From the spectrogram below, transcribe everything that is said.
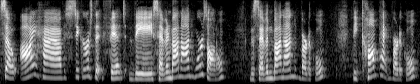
So I have stickers that fit the 7x9 horizontal, the 7x9 vertical, the compact vertical,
